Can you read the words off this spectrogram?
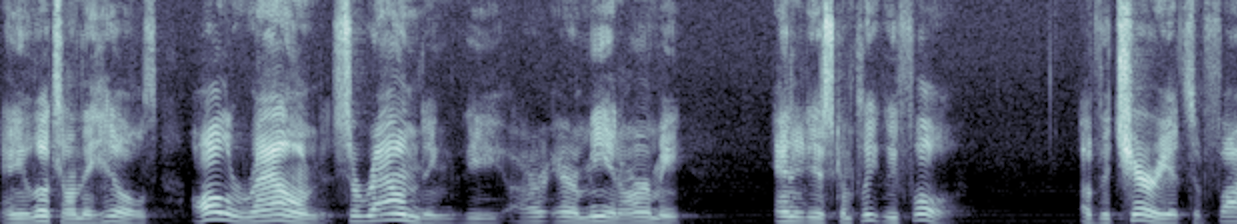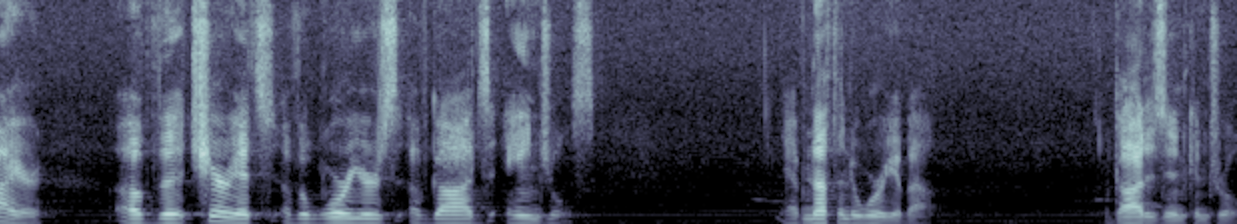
and he looks on the hills all around, surrounding the Aramean army, and it is completely full of the chariots of fire, of the chariots of the warriors of God's angels. have nothing to worry about. God is in control.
